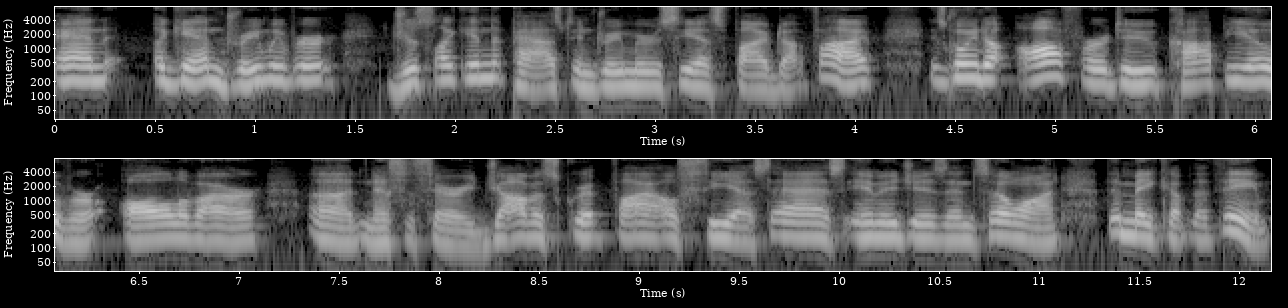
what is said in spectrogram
And again, Dreamweaver, just like in the past in Dreamweaver CS 5.5, is going to offer to copy over all of our uh, necessary JavaScript files, CSS, images, and so on that make up the theme.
